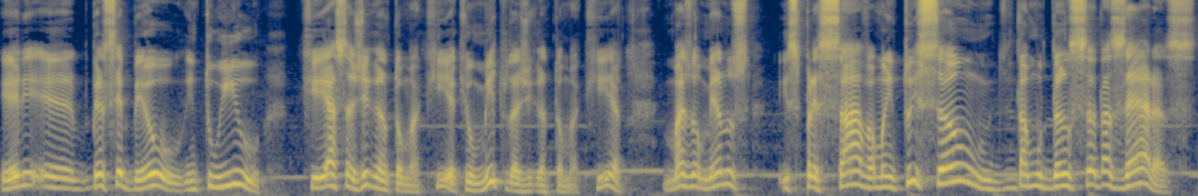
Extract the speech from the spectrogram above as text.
ele eh, percebeu, intuiu que essa gigantomaquia, que o mito da gigantomaquia, mais ou menos expressava uma intuição da mudança das eras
